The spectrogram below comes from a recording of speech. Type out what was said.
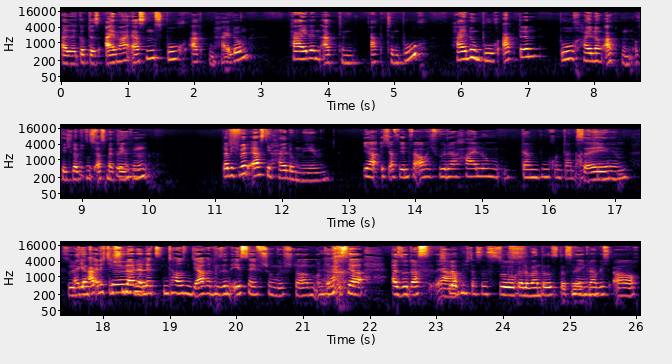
Also gibt es einmal erstens Buch, Akten, Heilung, Heilen, Akten, Aktenbuch, Heilung, Buch, Akten, Buch, Heilung, Akten. Okay, ich glaube, ich muss erstmal denken. Ich glaube, ich würde erst die Heilung nehmen. Ja, ich auf jeden Fall auch. Ich würde Heilung, dann Buch und dann Akten Same. nehmen. So Weil ganz Akte, ehrlich, die Schüler der letzten tausend Jahre, die sind eh safe schon gestorben. Und das ist ja, also das, ja. Ich glaube nicht, dass es so relevant ist. Deswegen. Nee, glaube ich auch.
